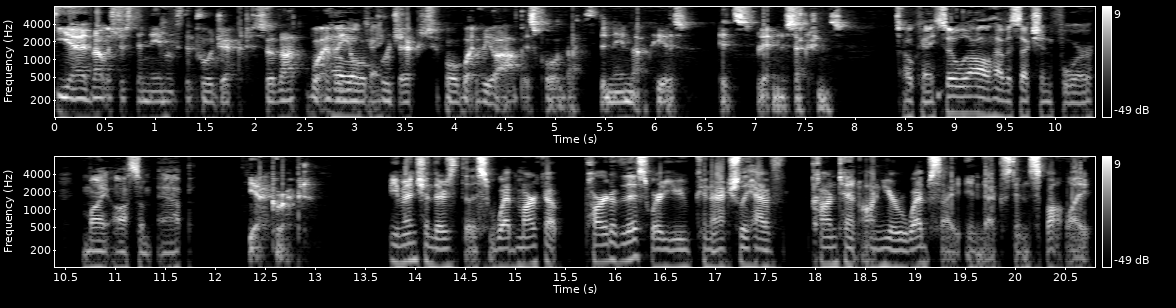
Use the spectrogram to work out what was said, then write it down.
Yeah, that was just the name of the project. So that whatever Oh, your okay. project or whatever your app is called, that's the name that appears. It's split into sections. Okay, so I'll have a section for my awesome app. Yeah, correct. You mentioned there's this web markup part of this where you can actually have content on your website indexed in Spotlight.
